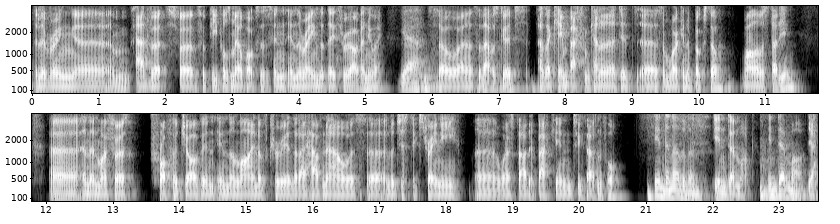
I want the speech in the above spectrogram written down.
delivering um, adverts for, for people's mailboxes in, in the rain that they threw out anyway. Yeah. So uh, so that was good. As I came back from Canada, I did uh, some work in a bookstore while I was studying, uh, and then my first proper job in in the line of career that I have now was uh, a logistics trainee, uh, where I started back in 2004 In the Netherlands, in Denmark. in Denmark. Yeah.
